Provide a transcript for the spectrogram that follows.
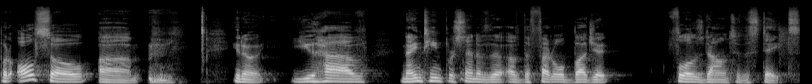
but also um, you know you have 19% of the of the federal budget flows down to the states.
